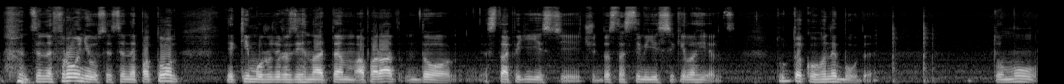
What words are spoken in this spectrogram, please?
це не Фроніуси, це не Патон, які можуть розігнати там апарат до 150 чи до 170 кГц. Тут такого не буде. Тому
